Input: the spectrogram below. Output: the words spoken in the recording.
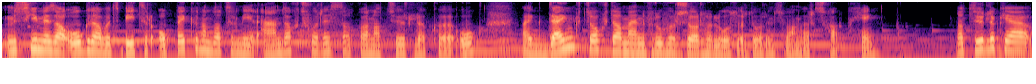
misschien is dat ook dat we het beter oppikken, omdat er meer aandacht voor is. Dat kan natuurlijk eh, ook. Maar ik denk toch dat men vroeger zorgelozer door een zwangerschap ging. Natuurlijk, ja,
